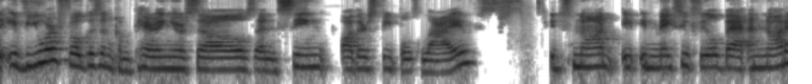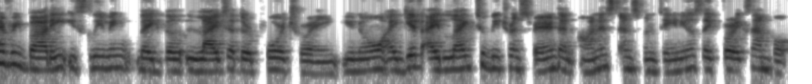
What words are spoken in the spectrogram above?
if you are focused on comparing yourselves and seeing others people's lives it's not it, it makes you feel bad and not everybody is living like the lives that they're portraying you know? I give i like to be transparent and honest and spontaneous. Like for example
